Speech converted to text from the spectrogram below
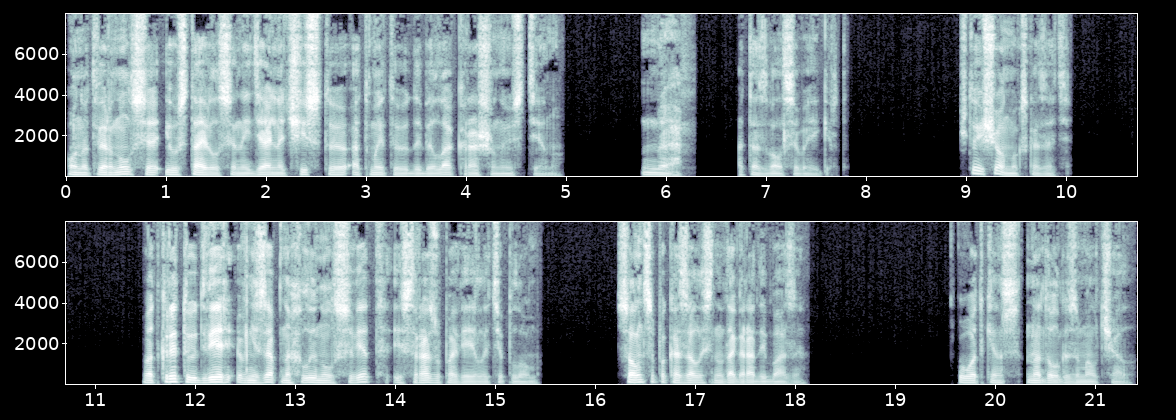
Он отвернулся и уставился на идеально чистую, отмытую до бела крашеную стену. «Да», — отозвался Вейгерт. Что еще он мог сказать? В открытую дверь внезапно хлынул свет и сразу повеяло теплом. Солнце показалось над оградой базы. Уоткинс надолго замолчал.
